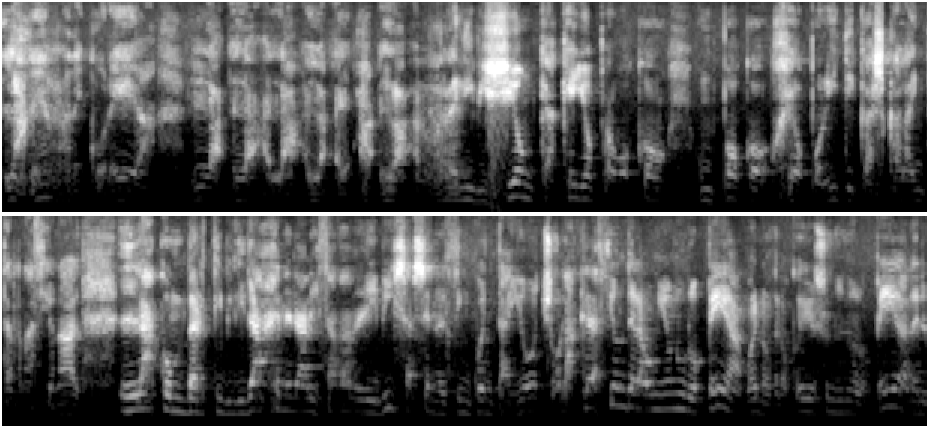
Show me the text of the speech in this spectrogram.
la guerra de Corea, la, redivisión que aquello provocó un poco geopolítica a escala internacional, la convertibilidad generalizada de divisas en el 58, la creación de la Unión Europea, bueno, de lo que hoy es Unión Europea, de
